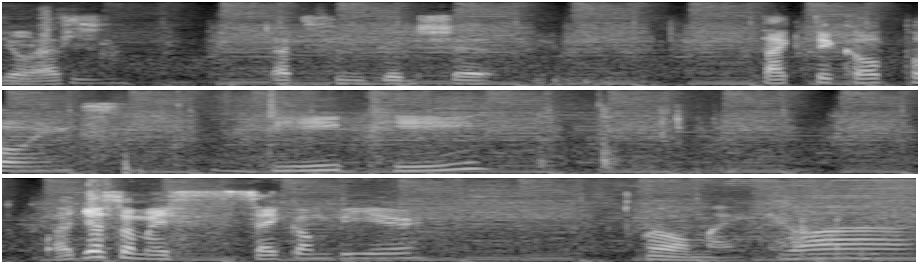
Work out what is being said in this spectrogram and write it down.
Yo, that's that's some good shit. Tactical points. DP? I just on my second beer. Oh my god.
